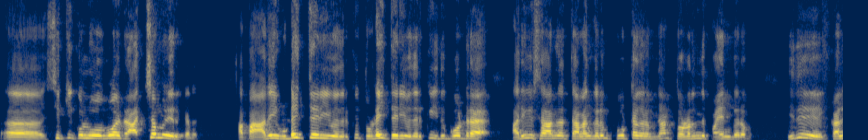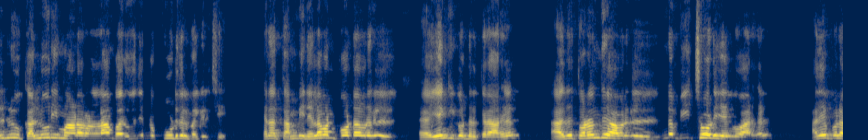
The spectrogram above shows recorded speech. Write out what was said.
சிக்கிக் சிக்கிக்கொள்வோமோ என்ற அச்சமும் இருக்கிறது. அப்ப அதை உடைத்தெறிவதற்கு துடை தெரிவதற்கு இது போன்ற அறிவு சார்ந்த தளங்களும் கூட்டங்களும் தான் தொடர்ந்து பயன்பெறும். இது கல்லூ கல்லூரி மாணவர்கள் எல்லாம் வருவது இன்னும் கூடுதல் மகிழ்ச்சி. ஏன்னா தம்பி நிலவன் போன்றவர்கள் அஹ், இயங்கிக் கொண்டிருக்கிறார்கள். அது தொடர்ந்து அவர்கள் இன்னும் வீச்சோடு இயங்குவார்கள். அதே போல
